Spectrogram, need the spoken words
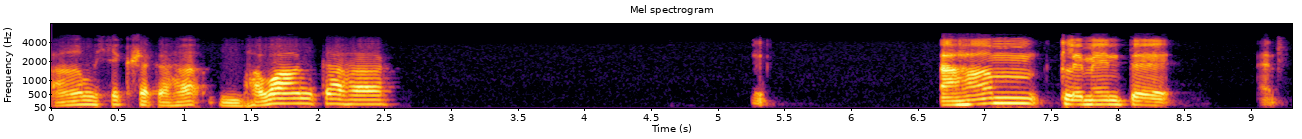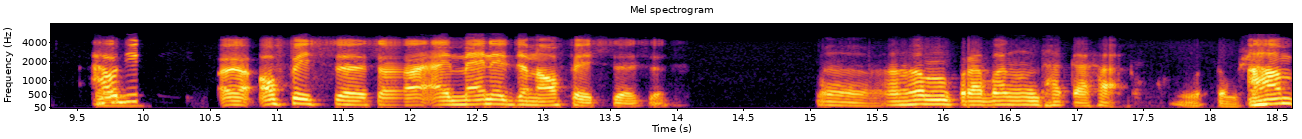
अहम शिक्षक भवान् कः? अहं Clemente. How do office I manage an office अहं प्रबन्धकः। अहं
